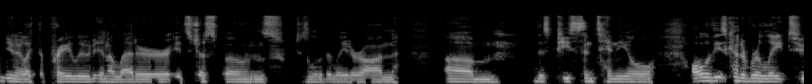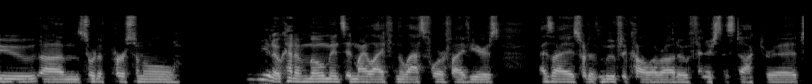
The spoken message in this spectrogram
you know, like the prelude in a letter. It's just bones, which is a little bit later on. Um, this piece, Centennial, all of these kind of relate to um, sort of personal you know, kind of moments in my life in the last four or five years as I sort of moved to Colorado, finished this doctorate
